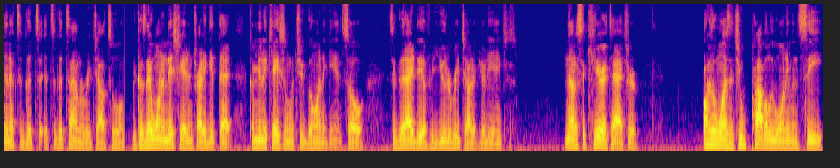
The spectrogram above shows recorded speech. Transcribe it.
then that's a good. T- it's a good time to reach out to them because they want to initiate and try to get that communication with you going again. So it's a good idea for you to reach out if you're the anxious. Now the secure attacher are the ones that you probably won't even see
